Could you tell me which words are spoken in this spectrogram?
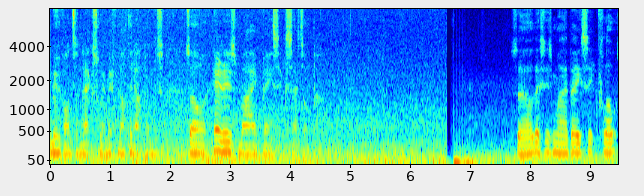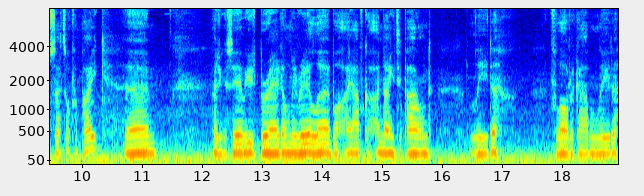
move on to the next swim if nothing happens. So here is my basic setup. So this is my basic float setup for pike. Um, as you can see I've used braid on my reel there but I have got a 90 pound leader fluorocarbon leader.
